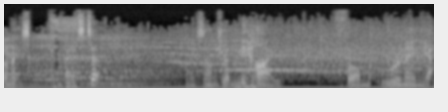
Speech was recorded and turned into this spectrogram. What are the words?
Our next competitor, Alexandra Mihai from Romania.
